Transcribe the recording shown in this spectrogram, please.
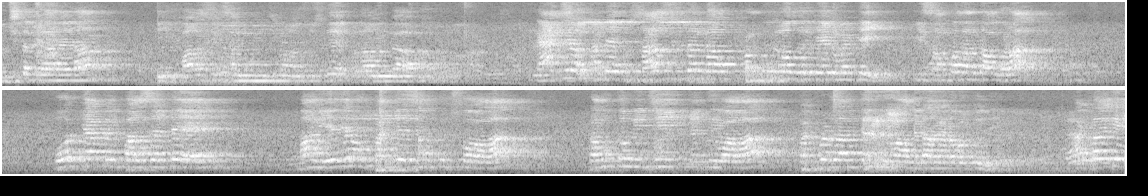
ఉచితంగానైనా ఈ పాలసీకి సంబంధించి మనం చూస్తే ప్రధానంగా న్యాచురల్ అంటే సహసిద్ధంగా ప్రకృతిలో దొరికేటువంటి ఈ సంపద అంతా కూడా కోర్ క్యాపిటల్ పాలసీ అంటే మనం ఏదైనా పని చేసి సమకూర్చుకోవాలా? ప్రభుత్వం నుంచి ఎంత ఇవ్వాలా? పట్టుబడడానికి ఎంత ఇవ్వాలా? అడగబడుతుంది అట్లాగే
